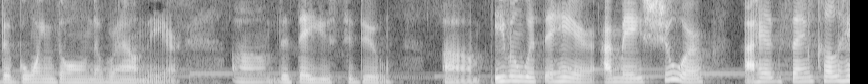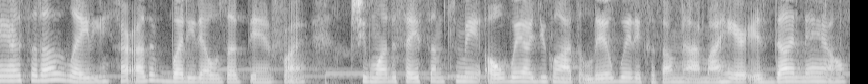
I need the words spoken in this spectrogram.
the goings on around there um, that they used to do. Um, even with the hair, I made sure I had the same color hair as the other lady, her other buddy that was up there in front. She wanted to say something to me. Oh, well, you're going to have to live with it because I'm not. My hair is done now.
